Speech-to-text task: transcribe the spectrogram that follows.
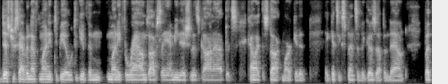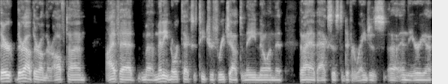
districts have enough money to be able to give them money for rounds. Obviously, ammunition has gone up. It's kind of like the stock market. It it gets expensive. It goes up and down. But they're they're out there on their off time. I've had uh, many North Texas teachers reach out to me, knowing that that I have access to different ranges uh, in the area,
